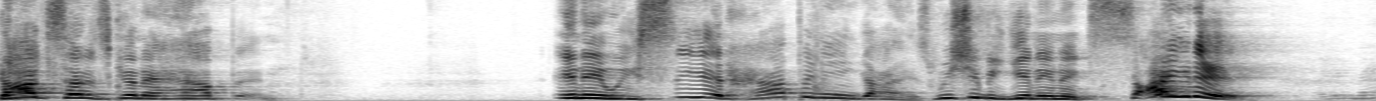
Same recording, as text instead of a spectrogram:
God said it's going to happen. And then we see it happening, guys. We should be getting excited. Amen.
